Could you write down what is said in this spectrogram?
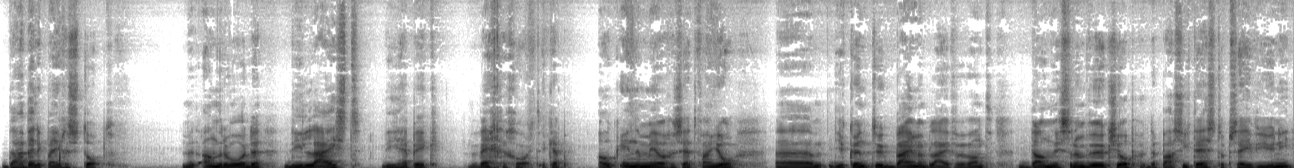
daar ben ik mee gestopt. Met andere woorden, die lijst die heb ik weggegooid. Ik heb ook in de mail gezet van joh, ehm, je kunt natuurlijk bij me blijven, want dan is er een workshop, de passietest op 7 juni,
